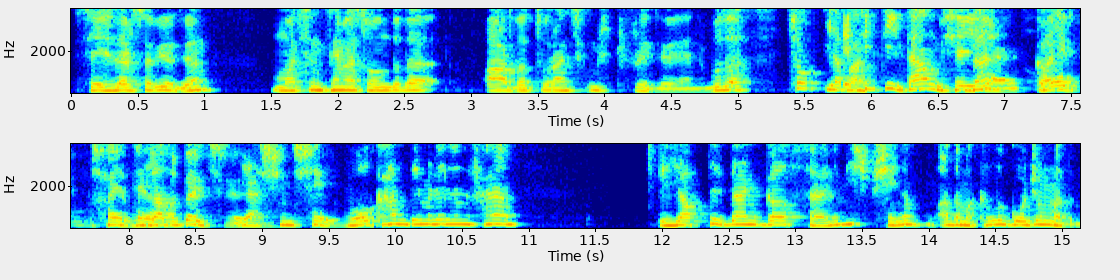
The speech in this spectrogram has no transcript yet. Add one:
seyirciler sövüyor diyorsun. Maçın hemen sonunda da Arda Turan çıkmış küfür ediyor yani. Bu da çok Ya bak, etik değil tamam mı? Şey Ben yani garip o- hayır, tezatlıklar içeriyor. Ya şimdi şey Volkan Demirel'in falan yaptığı ben Galatasaraylıyım hiçbir şeyine adam akıllı gocunmadım.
